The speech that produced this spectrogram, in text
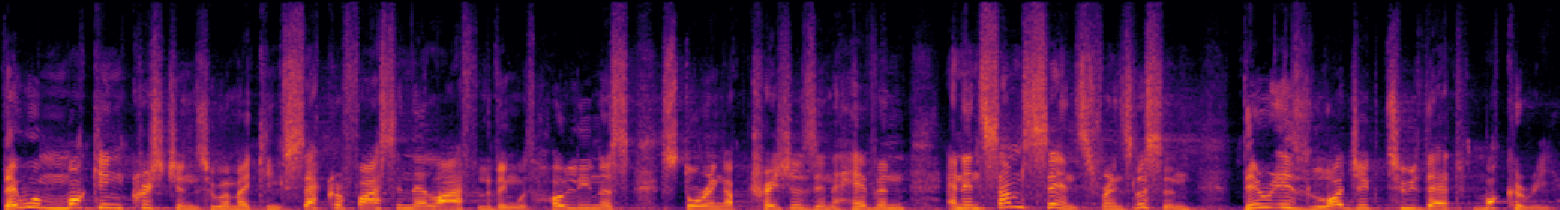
They were mocking Christians who were making sacrifice in their life, living with holiness, storing up treasures in heaven. And in some sense, friends, listen, there is logic to that mockery.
